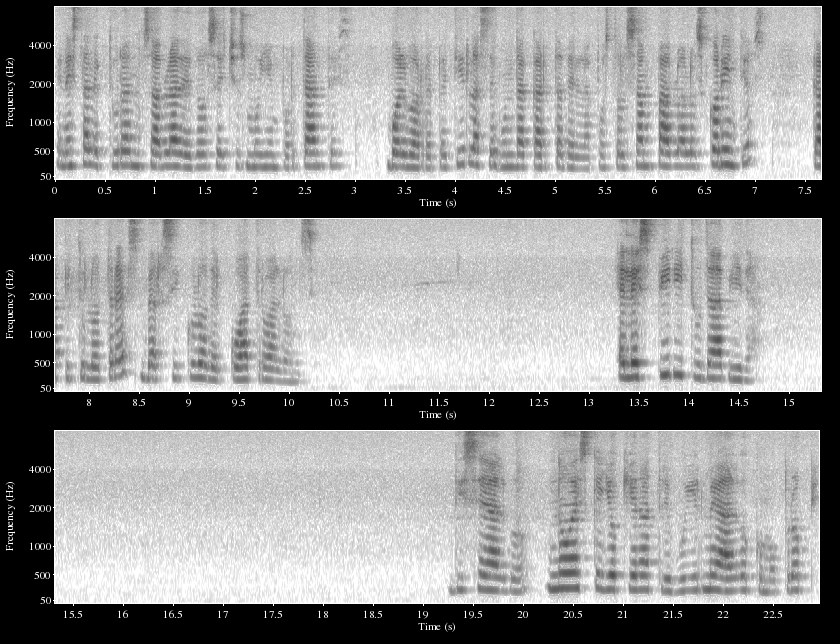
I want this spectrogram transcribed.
en esta lectura nos habla de dos hechos muy importantes. Vuelvo a repetir la segunda carta del apóstol San Pablo a los Corintios, capítulo 3, versículo del 4 al 11. El Espíritu da vida. dice algo, no es que yo quiera atribuirme algo como propio,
